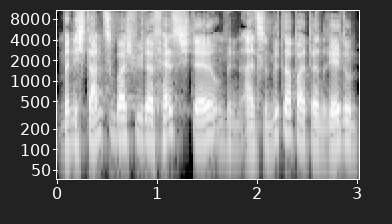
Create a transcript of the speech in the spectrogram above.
Und wenn ich dann zum Beispiel wieder feststelle und mit den einzelnen Mitarbeitern rede und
